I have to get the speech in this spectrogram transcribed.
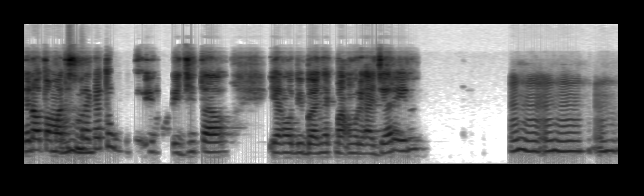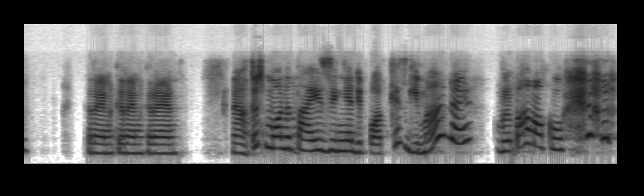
dan otomatis hmm. mereka tuh butuh ilmu digital yang lebih banyak mak Muri ajarin. Hmm, hmm, hmm. Keren keren keren. Nah terus monetizingnya di podcast gimana ya? Belum paham aku.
